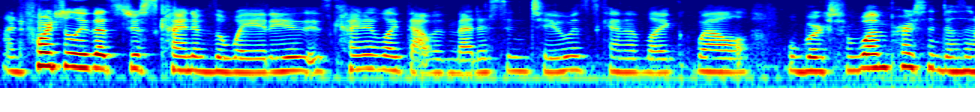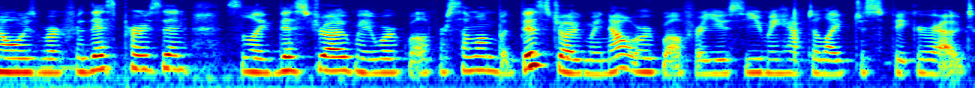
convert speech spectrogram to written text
unfortunately that's just kind of the way it is. It's kind of like that with medicine too. It's kind of like, well, what works for one person doesn't always work for this person. So like this drug may work well for someone, but this drug may not work well for you. So you may have to like just figure out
